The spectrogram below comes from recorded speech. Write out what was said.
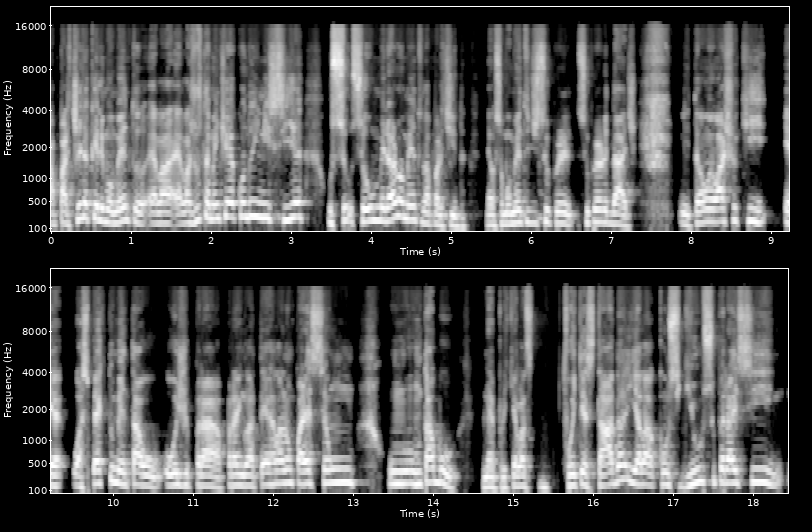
a partir daquele momento, ela, ela justamente é quando inicia o seu, seu melhor momento na partida, né? o seu momento de super, superioridade. Então, eu acho que é, o aspecto mental hoje para a Inglaterra ela não parece ser um, um, um, tabu, né? Porque ela foi testada e ela conseguiu superar esse,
